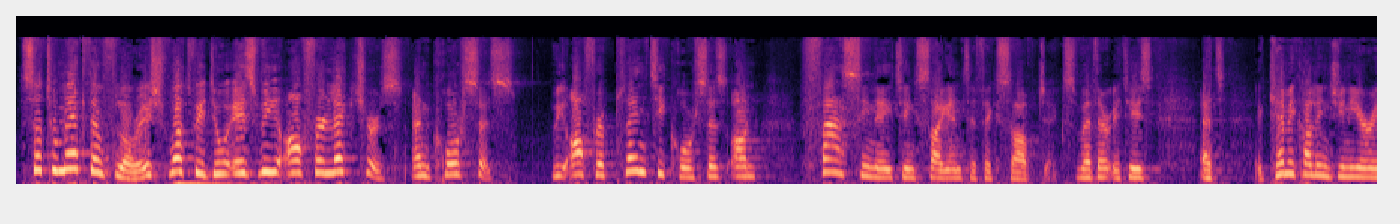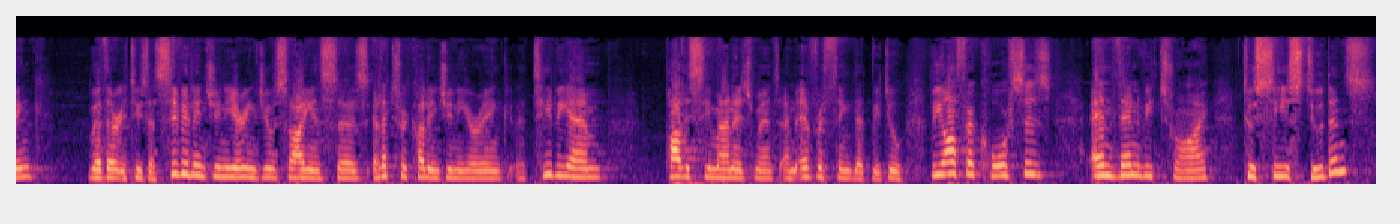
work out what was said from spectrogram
So to make them flourish, what we do is we offer lectures and courses. We offer plenty courses on fascinating scientific subjects, whether it is at chemical engineering, whether it is at civil engineering, geosciences, electrical engineering, TBM, policy management, and everything that we do. We offer courses, and then we try to see students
